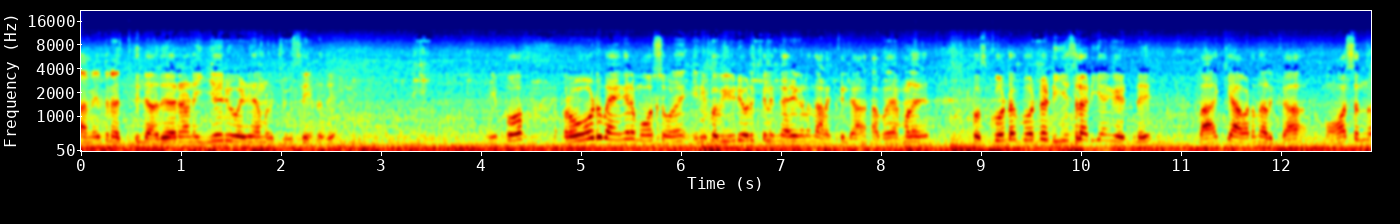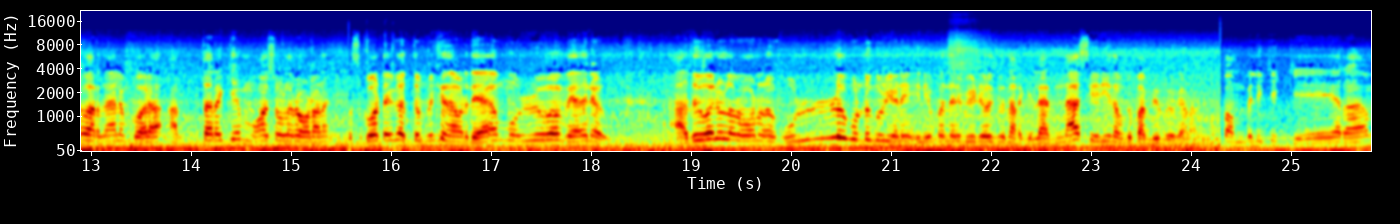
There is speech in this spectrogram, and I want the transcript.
സമയത്തിന് എത്തില്ല. അത് ഈ ഒരു വഴി നമ്മൾ ചൂസ് ചെയ്യേണ്ടത്. ഇനിയിപ്പോൾ റോഡ് ഭയങ്കര മോശമാണ്. ഇനിയിപ്പോൾ വീഡിയോ എടുക്കലും കാര്യങ്ങളും നടക്കില്ല. അപ്പോൾ നമ്മൾ ഹൊസ്കോട്ടെ പോയിട്ട് ഡീസൽ അടിക്കാൻ കേട്ടിട്ട് ബാക്കി അവിടെ നടക്കുക. മോശം എന്ന് പറഞ്ഞാലും പോരാ. അത്രയ്ക്ക് മോശമുള്ള റോഡാണ് ഹൊസ്കോട്ടേക്ക് എത്തുമ്പോഴേക്കും നമ്മുടെ ദേഹം മുഴുവൻ വേദനയാവും. അതുപോലുള്ള റോഡാണ് ഫുള്ള് കുണ്ടും കുഴിയാണ്. ഇനിയിപ്പോൾ എന്തായാലും വീഡിയോ എടുക്കൽ നടക്കില്ല. എന്നാൽ ശരി നമുക്ക് പമ്പിൽ പോയി കാണാം. പമ്പിലേക്ക് കയറാൻ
